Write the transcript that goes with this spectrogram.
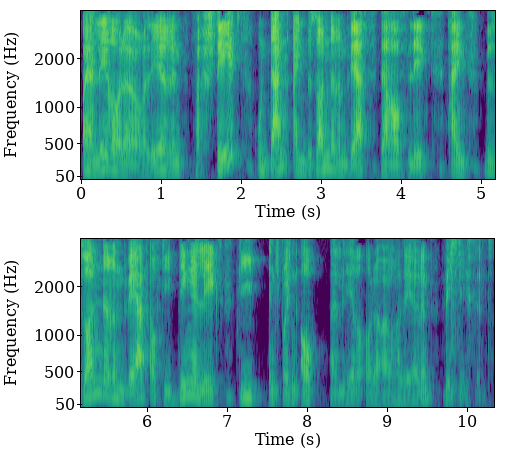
euren Lehrer oder eure Lehrerin versteht und dann einen besonderen Wert darauf legt, einen besonderen Wert auf die Dinge legt, die entsprechend auch eurem Lehrer oder eurer Lehrerin wichtig sind.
